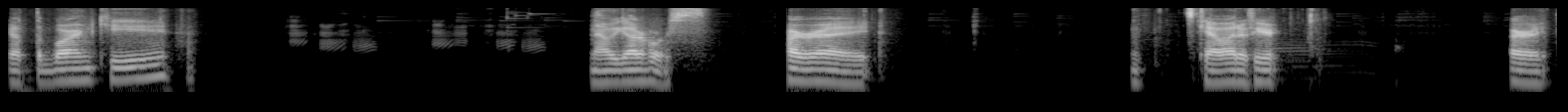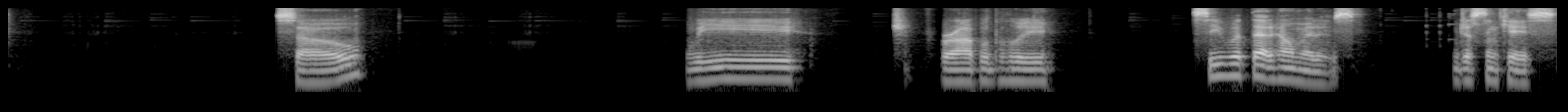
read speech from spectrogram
Got the barn key. Now we got a horse. Alright. Let's cow out of here. Alright. So, we should probably see what that helmet is. Just in case.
